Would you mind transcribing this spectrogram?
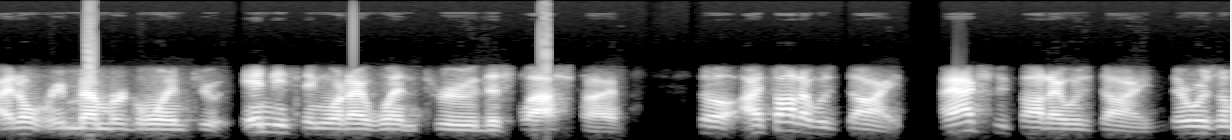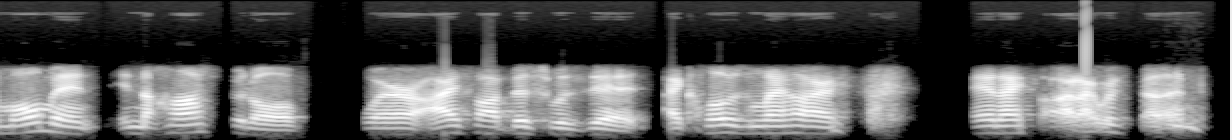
I don't remember going through anything what I went through this last time. So I thought I was dying. I actually thought I was dying. There was a moment in the hospital where I thought this was it. I closed my eyes and I thought I was done.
